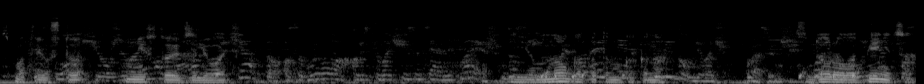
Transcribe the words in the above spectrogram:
Смотрел, что не стоит заливать ее много, потому как она здорово пенится.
